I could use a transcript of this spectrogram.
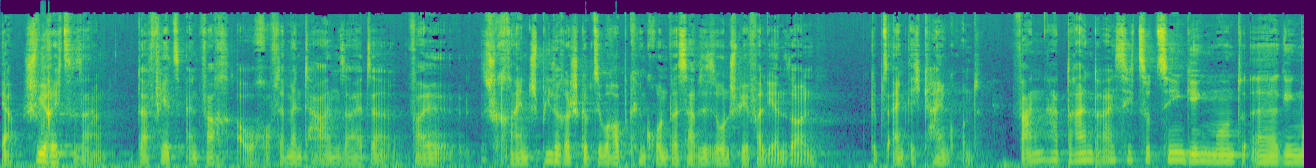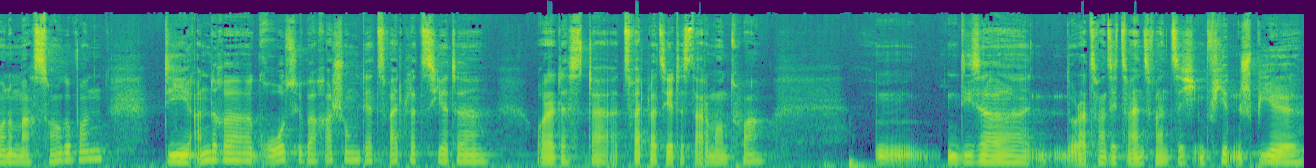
Ja, schwierig zu sagen. Da fehlt es einfach auch auf der mentalen Seite, weil rein spielerisch gibt es überhaupt keinen Grund, weshalb sie so ein Spiel verlieren sollen. Gibt es eigentlich keinen Grund. Wann hat 33 zu 10 gegen, Mont, äh, gegen Montmarsan gewonnen? Die andere große Überraschung, der Zweitplatzierte oder der Star, Zweitplatzierte Stade Montois in dieser oder 2022 im vierten Spiel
